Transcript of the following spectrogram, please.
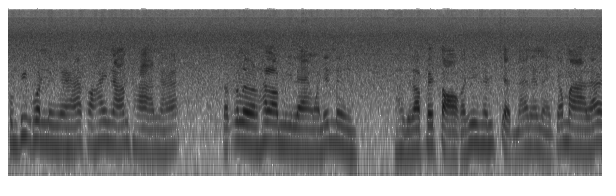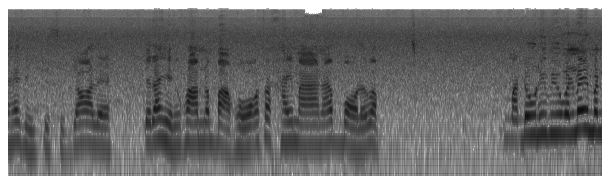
คุณพี่คนหนึ่งนะฮะเขาให้น้ำทานนะฮะแล้วก็เลยถ้าเรามีแรงมานิดนึงเดี๋ยวเราไปต่อกันที่ชั้นเจ็ดนะไหนๆก็มาแล้วให้ถึงจุดสุดยอดเลย จะได้เห็นความลำบากโหถ้าใครมานะ บอกเลยว่ามาดูรีวิวมันไม่มัน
